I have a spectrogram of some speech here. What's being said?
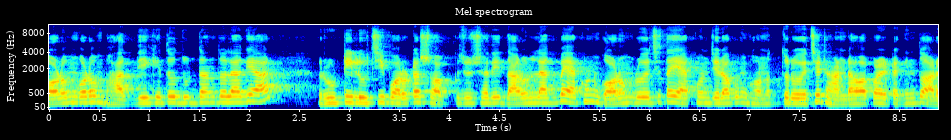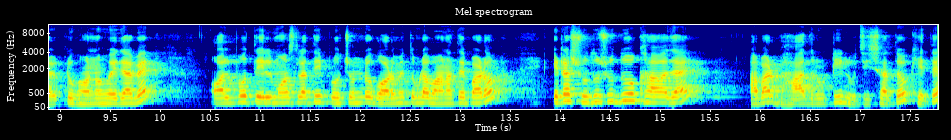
গরম গরম ভাত দিয়ে খেতেও দুর্দান্ত লাগে আর রুটি, লুচি, পরোটা সব কিছুর সাথেই দারুণ লাগবে। এখন গরম রয়েছে, তাই এখন যেরকম ঘনত্ব রয়েছে, ঠান্ডা হওয়ার পর এটা কিন্তু আরও একটু ঘন হয়ে যাবে। অল্প তেল মশলাতেই প্রচণ্ড গরমে তোমরা বানাতে পারো। এটা শুধু শুধুও খাওয়া যায়, আবার ভাত, রুটি, লুচির সাথেও খেতে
